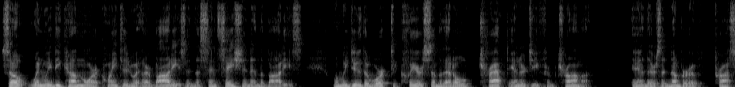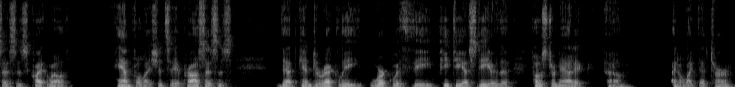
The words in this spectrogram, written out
So when we become more acquainted with our bodies and the sensation in the bodies, when we do the work to clear some of that old trapped energy from trauma, and there's a number of processes, quite well, a handful, I should say, of processes that can directly work with the PTSD or the post traumatic. Um, I don't like that term.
